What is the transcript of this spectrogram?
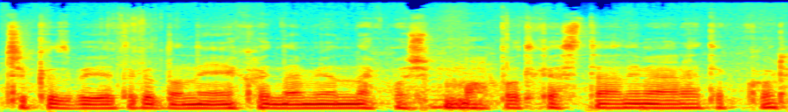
Csak közben jöttek a Daniék, hogy nem jönnek most ma podcastelni már, hát akkor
